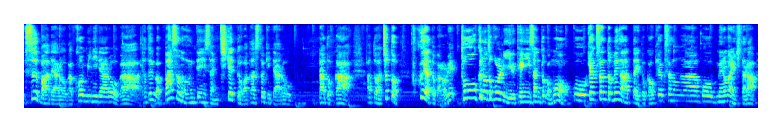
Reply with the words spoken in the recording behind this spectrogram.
スーパーであろうがコンビニであろうが例えばバスの運転手さんにチケットを渡す時であろうだとかあとはちょっと服屋とかのね遠くのところにいる店員さんとかもこうお客さんと目が合ったりとかお客さんがこう目の前に来たら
